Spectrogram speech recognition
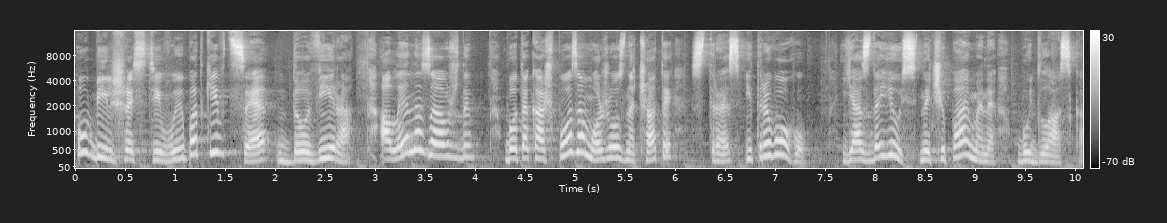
У більшості випадків це довіра, але не завжди, бо така ж поза може означати стрес і тривогу. Я здаюсь, не чіпай мене, будь ласка.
